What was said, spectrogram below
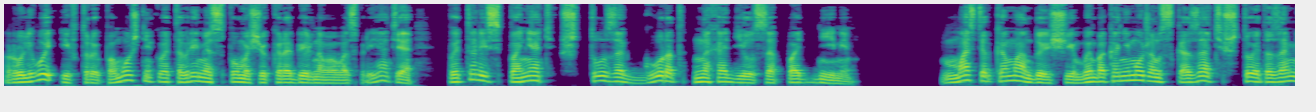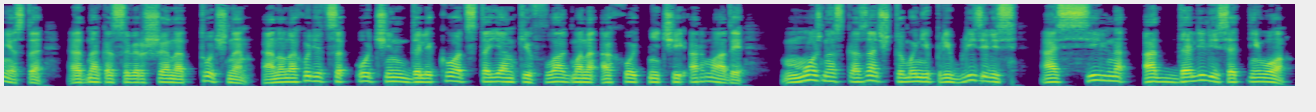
Рулевой и второй помощник в это время с помощью корабельного восприятия пытались понять, что за город находился под ними. «Мастер-командующий, мы пока не можем сказать, что это за место, однако совершенно точно оно находится очень далеко от стоянки флагмана охотничьей армады. Можно сказать, что мы не приблизились, а сильно отдалились от него»,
